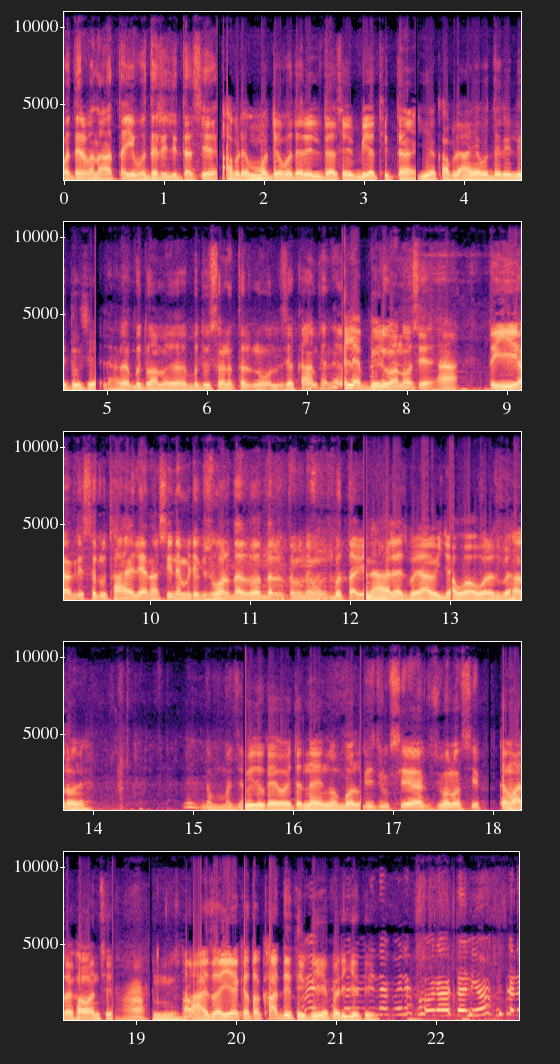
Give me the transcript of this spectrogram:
વધારવાના હતા એ વધારી લીધા છે. આપણે મોઢે વધારી લીધા છે બેથી ત્રણ. એક આપણે અહીંયા વધારી લીધું છે. હવે બધું આમે બધું સણતરનું જે કામ છે ને એટલે ભીડવાનો છે હા. તો એ આગળ શરૂ થાય એટલે એના સિનેમેટિક જોરદાર જોરદાર તમને હું બતાવી અને હરેશભાઈ આવી જાવ આવો હરેશભાઈ સારું ને. એકદમ મજા. બીજું કઈ હોય તો નયન બોલ. બીજું શેક ઝોલો સીપ તમારે ખાવાનું છે? હા. આજે એક તો ખાધી થી ભી પડી ગઈ હતી કોઈને ખવડાવતા નહીં હો, બિચારાને ભારો પડી જાય.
